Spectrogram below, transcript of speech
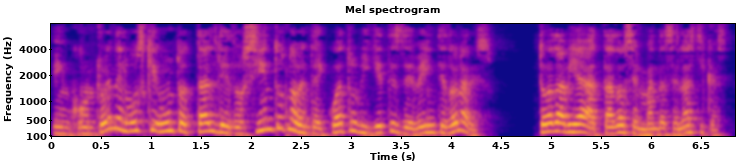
encontró en el bosque un total de 294 billetes de 20 dólares, todavía atados en bandas elásticas,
